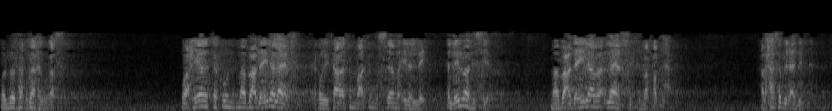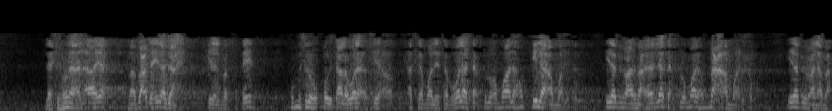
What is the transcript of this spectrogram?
والمرفق داخل الغسل. وأحيانا تكون ما بعد إلى لا يغسل. يقول تعالى ثم أتم الصيام إلى الليل. الليل ما في الصيام ما بعد إلى لا يغسل فيما قبلها. على حسب الأدلة. لكن هنا الآية ما بعد إلى داخل. إلى المرفقين. ومثله قوله تعالى ولا في أكل أموال اليتامى ولا تأكلوا أموالهم إلى أموالكم. إلى بمعنى مع لا تأكلوا أموالهم مع أموالكم. إلى بمعنى مع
